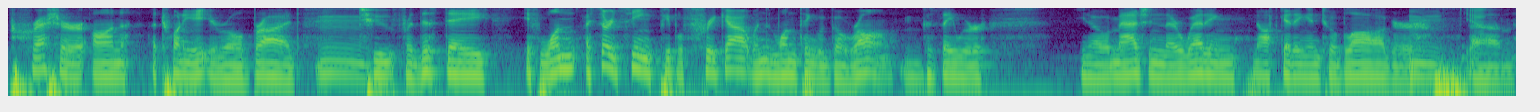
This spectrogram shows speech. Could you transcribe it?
pressure on a 28 year old bride to for this day. If one, I started seeing people freak out when one thing would go wrong because they were you know, imagine their wedding not getting into a blog or. Mm, yeah. Um,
